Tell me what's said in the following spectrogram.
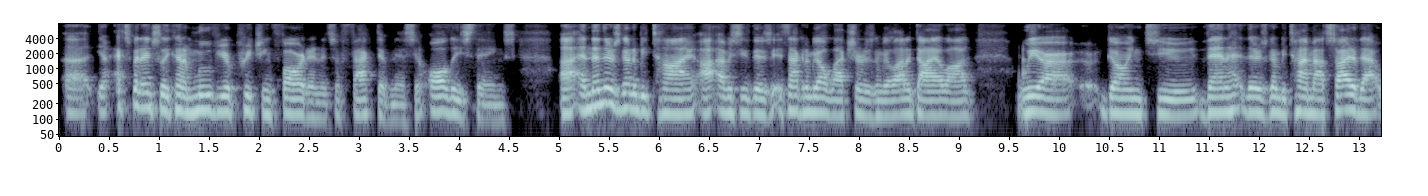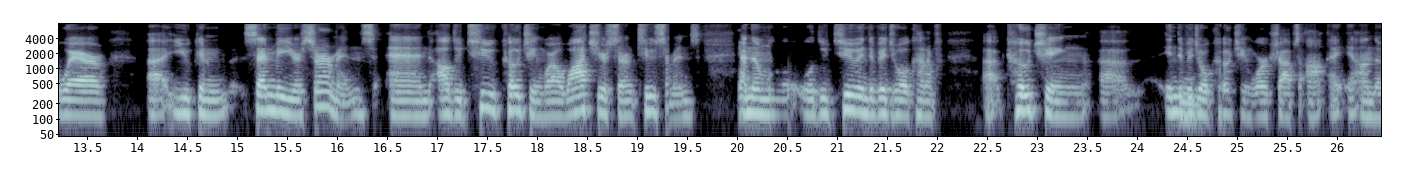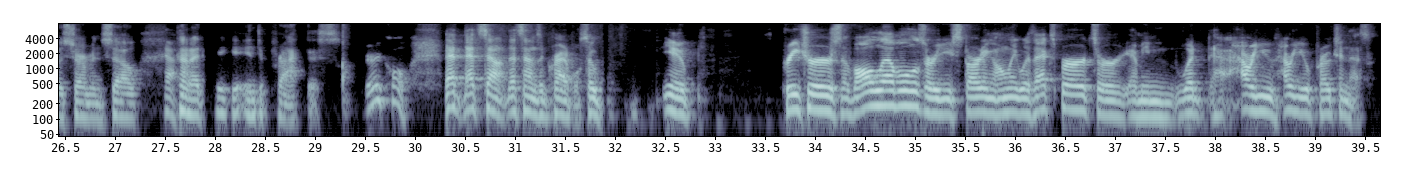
uh, you know, exponentially kind of move your preaching forward and its effectiveness and all these things. Uh, and then there's going to be time obviously there's it's not going to be all lecture there's going to be a lot of dialogue. We are going to then there's going to be time outside of that where uh, you can send me your sermons and I'll do two coaching where I'll watch your sermon, two sermons, yep. and then we'll, we'll, do two individual kind of uh, coaching uh, individual mm-hmm. coaching workshops on, on those sermons. So yeah. kind of take it into practice. Very cool. That that sounds that sounds incredible. So, you know, preachers of all levels, or are you starting only with experts, or I mean, what? How are you how are you approaching this?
